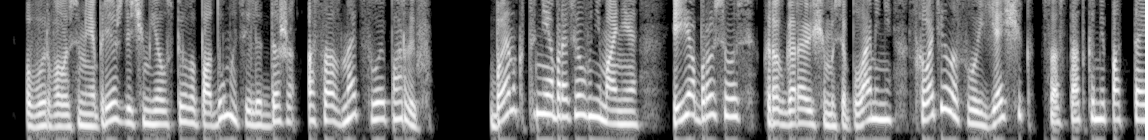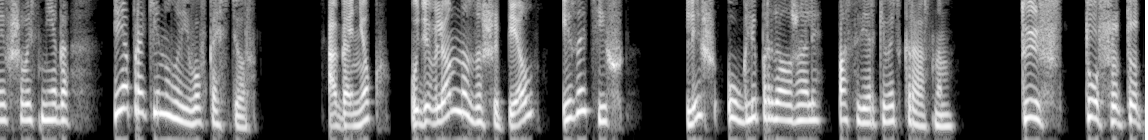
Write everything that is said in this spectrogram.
— вырвалось у меня прежде, чем я успела подумать или даже осознать свой порыв. Бэнгт не обратил внимания, и я бросилась к разгорающемуся пламени, схватила свой ящик с остатками подтаявшего снега и опрокинула его в костер. Огонек удивленно зашипел и затих. Лишь угли продолжали посверкивать красным. «Ты что ж это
